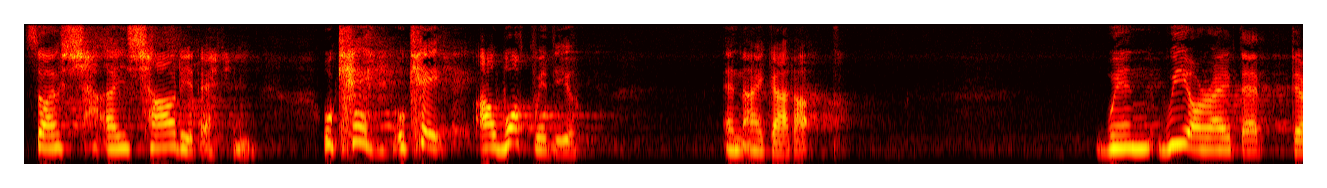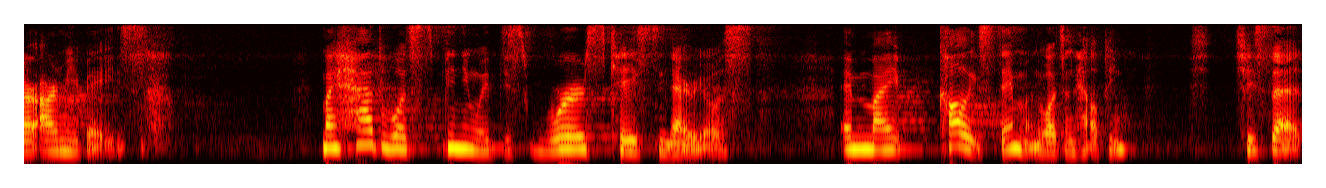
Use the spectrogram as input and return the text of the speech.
So I, sh- I shouted at him, Okay, okay, I'll walk with you. And I got up. When we arrived at their army base, my head was spinning with these worst case scenarios. And my colleague's statement wasn't helping. She said,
